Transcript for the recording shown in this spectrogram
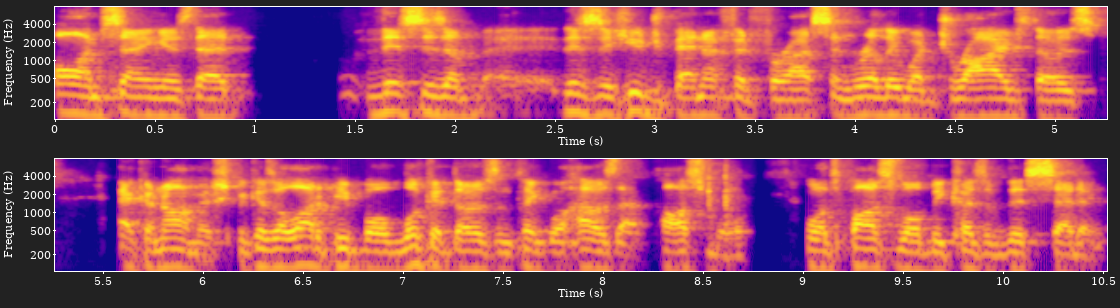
All I'm saying is that this is a this is a huge benefit for us and really what drives those economics because a lot of people look at those and think, well, how is that possible? Well, it's possible because of this setting.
